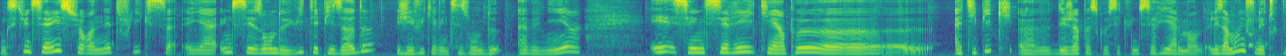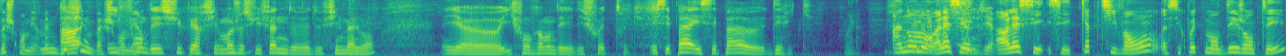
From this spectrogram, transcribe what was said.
Donc c'est une série sur Netflix. Il y a une saison de 8 épisodes. J'ai vu qu'il y avait une saison 2 à venir. Et c'est une série qui est un peu euh, atypique, euh, déjà parce que c'est une série allemande. Les Allemands, ils font des trucs vachement bien, même des Ah, films vachement Ils bien. font des super films. Moi, je suis fan de, de films allemands. Et euh, ils font vraiment des, des chouettes trucs. Et c'est pas, et c'est pas euh, d'Eric. Ah non, non, là Je c'est, alors là c'est, captivant, c'est complètement déjanté.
